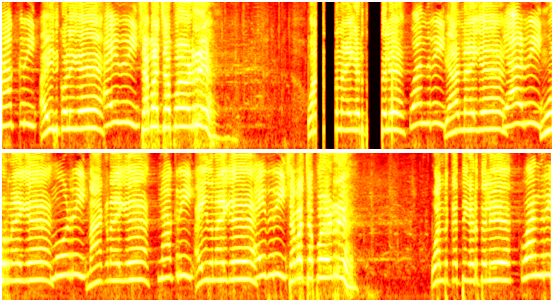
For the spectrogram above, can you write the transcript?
ನಾಲ್ಕ್ರಿ. ಐದು ಕೋಳಿಗೆ? ಐದ್ರಿ. ಶಬ ಚಪ್ಪಾಳ್ರಿ ಎಡ್ತಲಿ ಒಂದ್ರಿ ಎರಡ್ ನಾಯಿಗೆ? ಯಾರ್ರಿ ಮೂರು ನಾಯಿಗೆ? ಮೂರ್ರಿ ನಾಲ್ಕ್ ನಾಯಿಗೆ? ನಾಲ್ಕ್ರಿ ಐದು ನಾಯಿಗೆ? ಐದ್ರಿ ಶಬ ಚಪ್ಪಾಳ್ರಿ ಒಂದು ಕತ್ತಿಗೆ ಎಡ್ತಲಿ? ಒಂದ್ರಿ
